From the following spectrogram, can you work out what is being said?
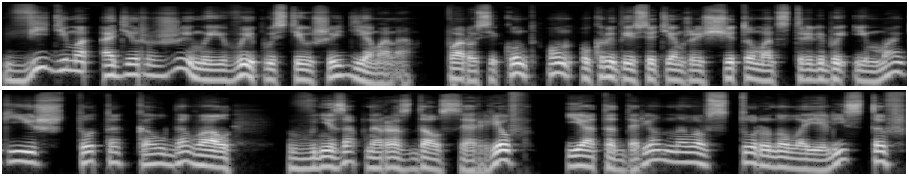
видимо, одержимый, выпустивший демона. Пару секунд он, укрытый все тем же щитом от стрельбы и магии, что-то колдовал. Внезапно раздался рев, и от одаренного в сторону лоялистов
